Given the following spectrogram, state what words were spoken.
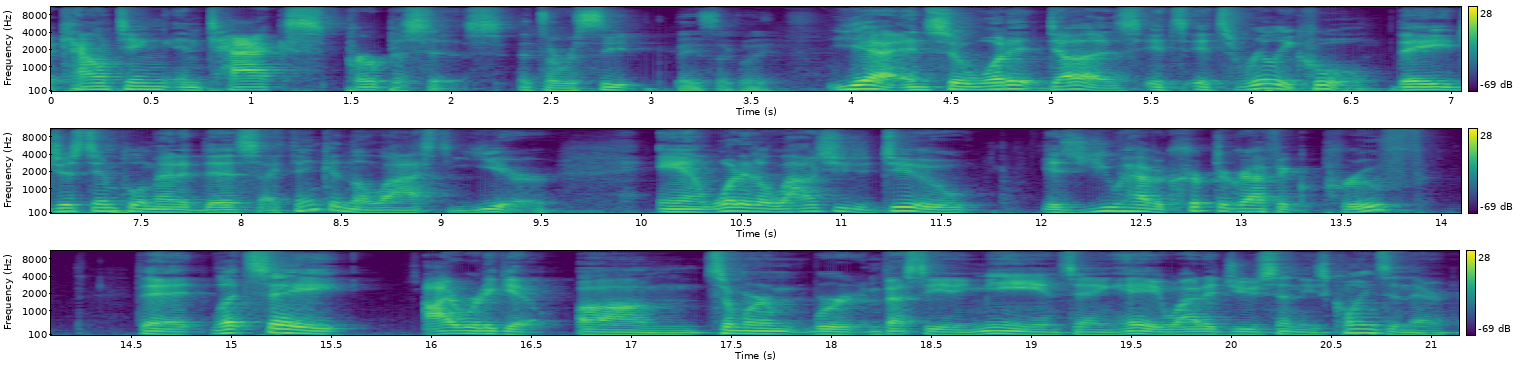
accounting and tax purposes It's a receipt, basically. yeah, and so what it does, it's it's really cool. They just implemented this, I think, in the last year, and what it allows you to do is you have a cryptographic proof that, let's say, I were to get um, someone were investigating me and saying, "Hey, why did you send these coins in there?"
